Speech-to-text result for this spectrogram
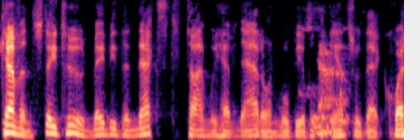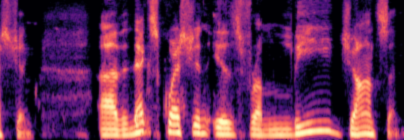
Kevin, stay tuned. Maybe the next time we have Nat on, we'll be able to answer that question. Uh, the next question is from Lee Johnson.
